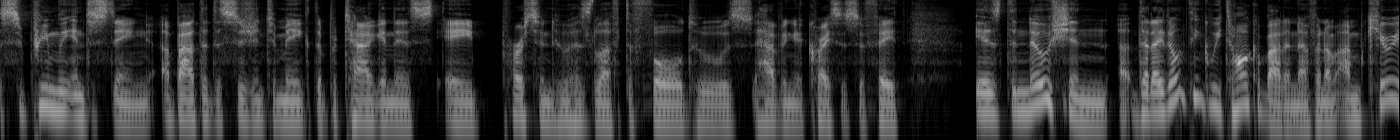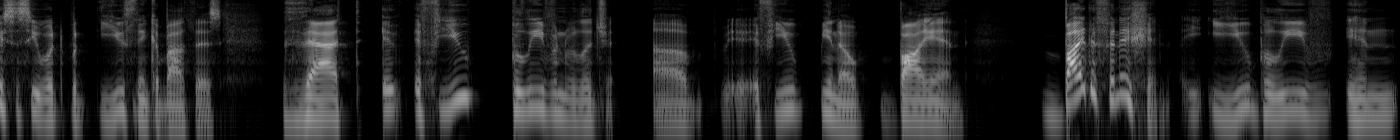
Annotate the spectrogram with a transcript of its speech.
supremely interesting about the decision to make the protagonist a person who has left the fold, who is having a crisis of faith, is the notion uh, that I don't think we talk about enough. And I'm, I'm curious to see what, what you think about this that if, if you believe in religion, uh, if you, you know, buy in, by definition, you believe in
